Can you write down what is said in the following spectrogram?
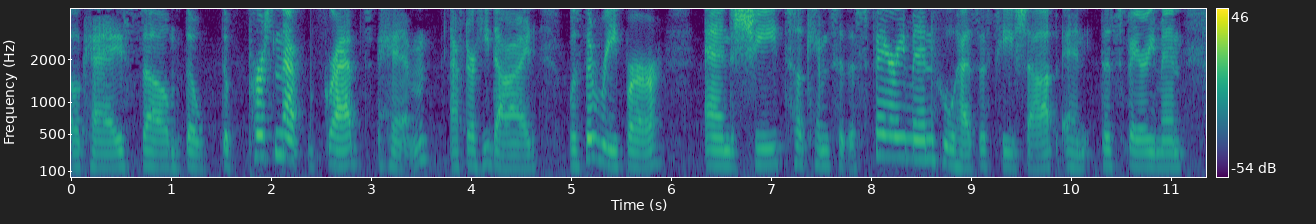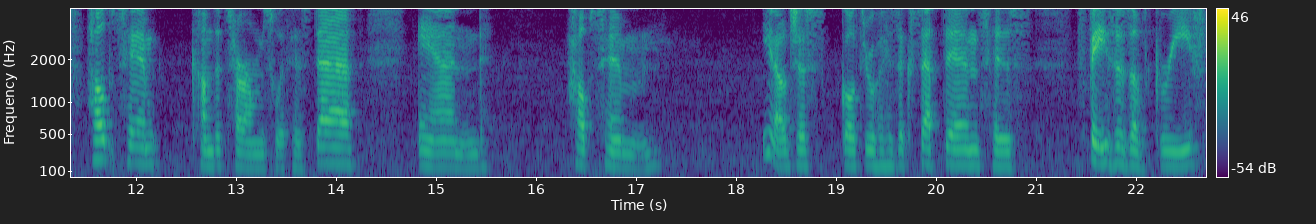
Okay, so the the person that grabbed him after he died was the Reaper, and she took him to this ferryman who has this tea shop, and this ferryman helps him come to terms with his death and helps him, you know, just go through his acceptance, his phases of grief,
